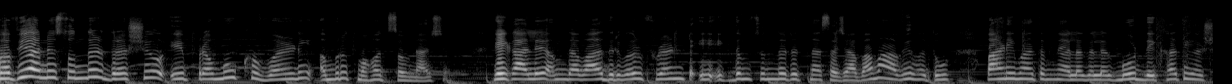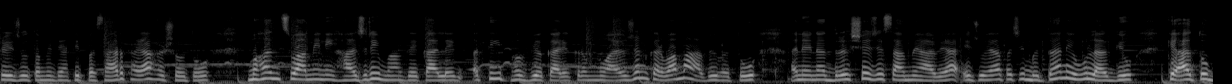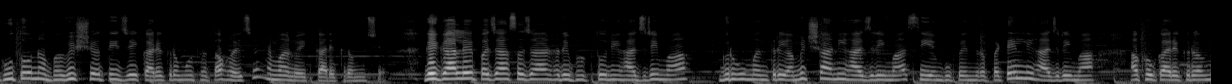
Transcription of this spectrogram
ભવ્ય અને સુંદર દ્રશ્યો એ પ્રમુખ વર્ણી અમૃત મહોત્સવના છે. ગઈકાલે અમદાવાદ રિવરફ્રન્ટ એ એકદમ સુંદર રીતના સજાવવામાં આવ્યું હતું. પાણીમાં તમને અલગ અલગ બોટ દેખાતી હશે. જો તમે ત્યાંથી પસાર થયા હશો તો મહંત સ્વામીની હાજરીમાં ગઈકાલે અતિ ભવ્ય કાર્યક્રમનું આયોજન કરવામાં આવ્યું હતું. અને એના દ્રશ્ય જે સામે આવ્યા એ જોયા પછી બધાને એવું લાગ્યું કે આ તો ભૂતોના ભવિષ્યથી જે કાર્યક્રમો થતા હોય છે, એમાંનો એક કાર્યક્રમ છે. ગઈકાલે પચાસ હજાર હરિભક્તોની હાજરીમાં ગૃહમંત્રી અમિત શાહની હાજરીમાં, સીએમ ભૂપેન્દ્ર પટેલની હાજરીમાં આખો કાર્યક્રમ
